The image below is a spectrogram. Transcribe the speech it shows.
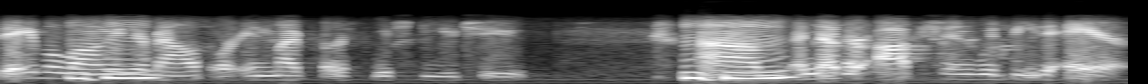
They belong in your Mhm. mouth or in my purse. Which do you choose? Mhm. Um, another option would be the air,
